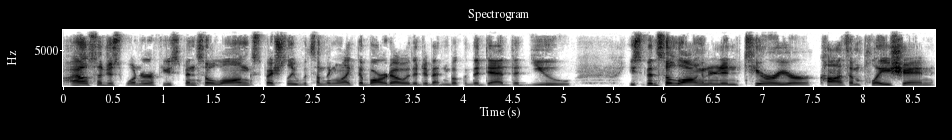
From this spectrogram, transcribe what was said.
I also just wonder if you spend so long, especially with something like the Bardo or the Tibetan Book of the Dead, that you you spend so long in an interior contemplation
